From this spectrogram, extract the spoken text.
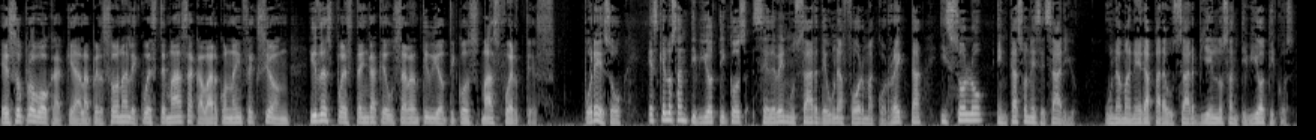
Eso provoca que a la persona le cueste más acabar con la infección y después tenga que usar antibióticos más fuertes. Por eso es que los antibióticos se deben usar de una forma correcta y solo en caso necesario. Una manera para usar bien los antibióticos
